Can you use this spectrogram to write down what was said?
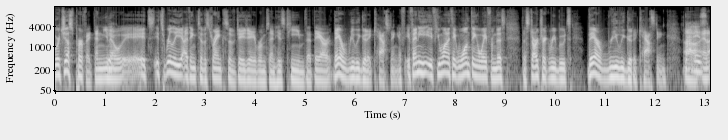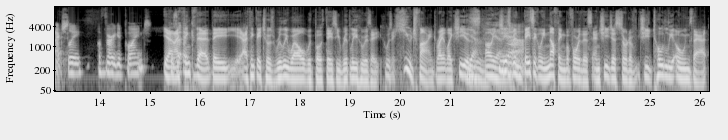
who are just perfect. And you know, it's it's really I think to the strengths of J.J. Abrams and his team that they are they are really good at casting. If if any if you want to take one thing away from this, the Star Trek reboots, they are really good at casting. That Uh, is actually a very good point. Yeah, and 'Cause I it- think that they, I think they chose really well with both Daisy Ridley, who is a who is a huge find, right? Like she is, Yeah. Oh, yeah. she's Yeah. been basically nothing before this, and she just sort of, she totally owns that.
